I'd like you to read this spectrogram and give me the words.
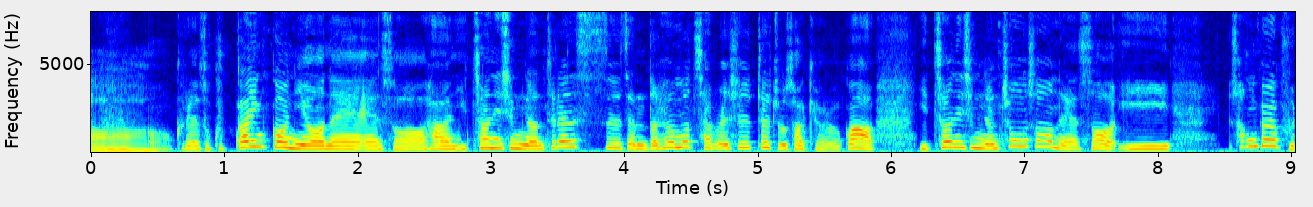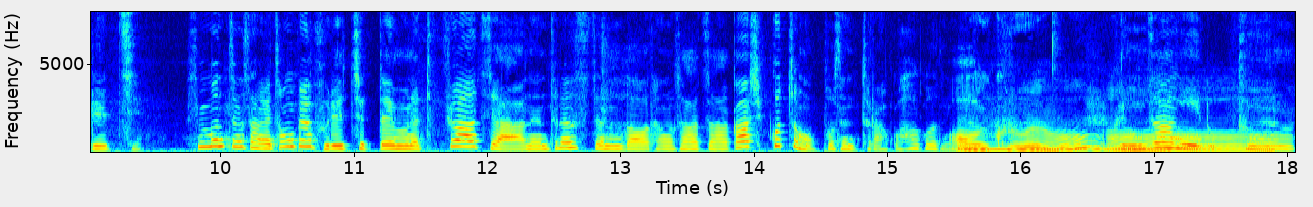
아. 어, 그래서 국가인권위원회에서 한 2020년 트랜스젠더 혐오차별 실태조사 결과 2020년 총선에서 이 성별 불일치 신분증상의 성별 불일치 때문에 투표하지 않은 트랜스젠더 당사자가 19.5%라고 하거든요. 아, 그래요? 네, 굉장히 아. 높은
